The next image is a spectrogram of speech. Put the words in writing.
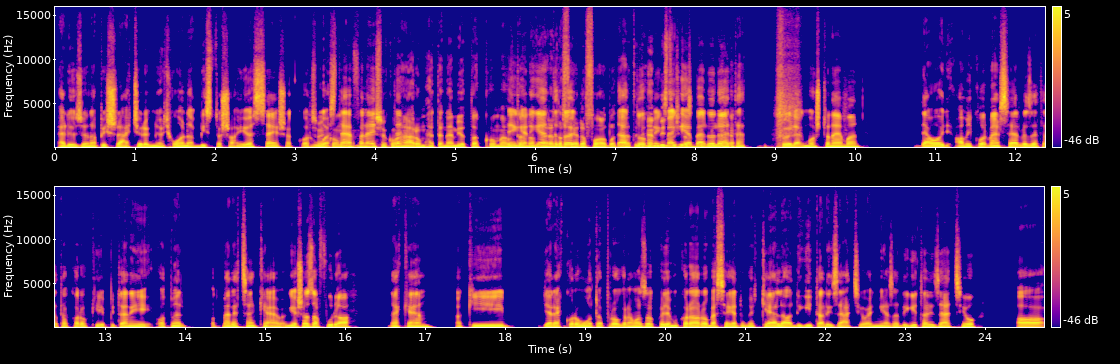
előző nap is rácsörögni, hogy holnap biztosan jössz és akkor hú, azt elfelejtette. És akkor három hete nem jött, akkor már igen, utána igen, ered a fél a falba. Tehát, tehát még megél belőle, tehát főleg mostanában. De hogy amikor már szervezetet akarok építeni, ott már, ott már egyszerűen kell. És az a fura nekem, aki gyerekkorom óta programozok, hogy amikor arról beszélgetünk, hogy kell-e a digitalizáció, vagy mi az a digitalizáció, a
